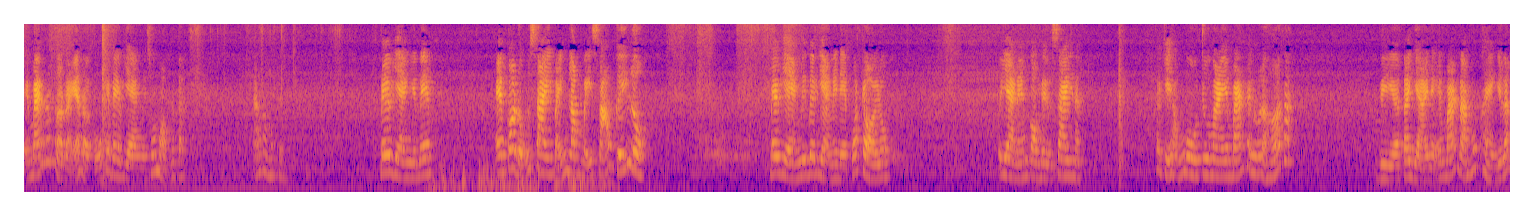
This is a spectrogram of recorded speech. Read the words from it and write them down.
Em bán rất là rẻ rồi. Ủa, cái beo vàng này số 1 đó ta. Áo không mất beo vàng giùm em. Em có đủ size 75 76 kg luôn. Beo vàng đi, beo vàng này đẹp quá trời luôn. Beo vàng này em còn đều size nè. Các chị không mua, trưa mai em bán cái nữa là hết á. Vì à, tay dài này em bán đang hút hàng dữ lắm.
